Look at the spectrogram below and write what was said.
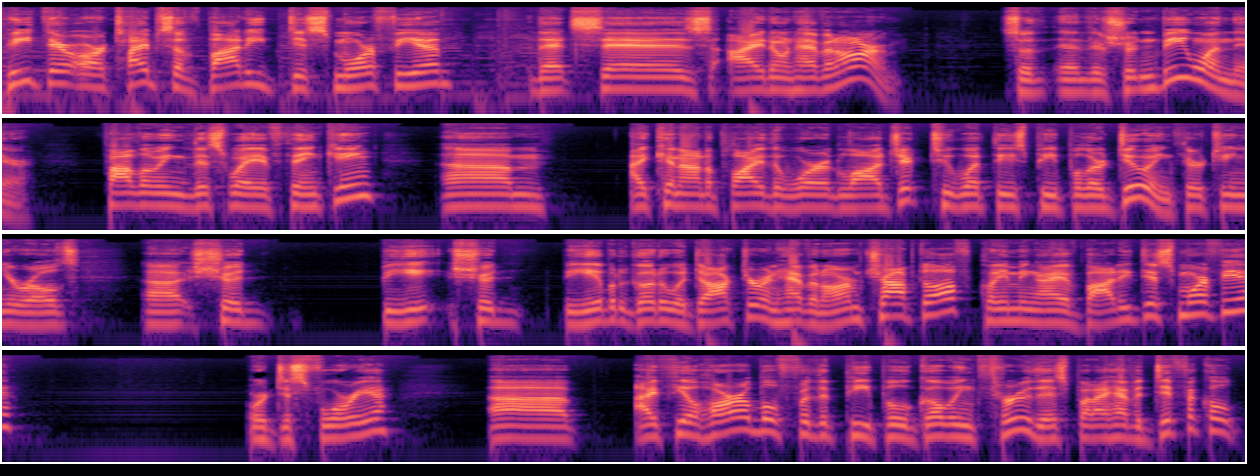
Pete, there are types of body dysmorphia that says I don't have an arm. So there shouldn't be one there. Following this way of thinking, um, I cannot apply the word logic to what these people are doing. Thirteen-year-olds uh, should be should be able to go to a doctor and have an arm chopped off, claiming I have body dysmorphia or dysphoria. Uh, I feel horrible for the people going through this, but I have a difficult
